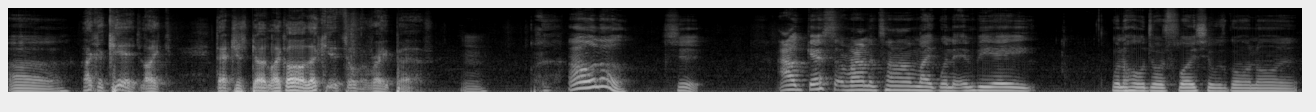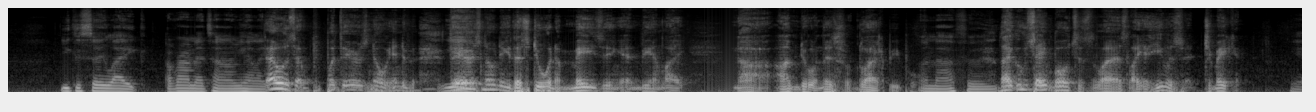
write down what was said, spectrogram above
Uh, like a kid, like that just does like oh that kid's on the right path. mm. I don't know. Shit. I guess around the time like when the NBA, when the whole George Floyd shit was going on, you could say like around that time you had like That was a but there's no end individual. Yeah. There's no nigga that's doing amazing and being like, nah, I'm doing this for black people. Oh, nah, I feel you. Like Usain Bolt is the last. Like he was Jamaican. Yeah.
